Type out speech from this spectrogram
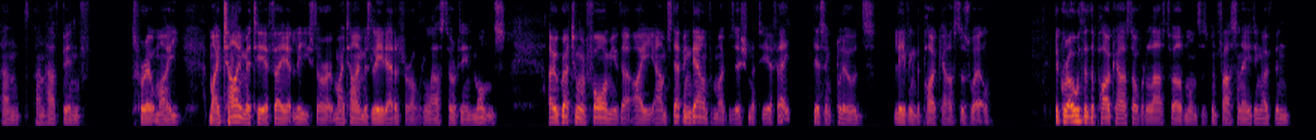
and and have been throughout my my time at TFA at least, or my time as lead editor over the last 13 months, I regret to inform you that I am stepping down from my position at TFA. This includes leaving the podcast as well. The growth of the podcast over the last 12 months has been fascinating. I've been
